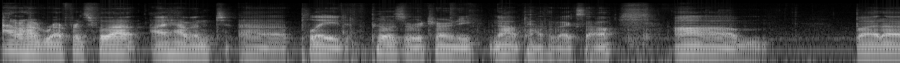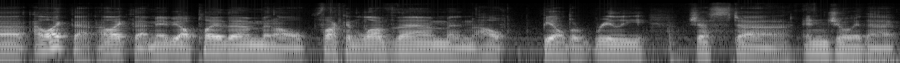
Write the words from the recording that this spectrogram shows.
I don't have reference for that. I haven't uh, played Pillars of Eternity, not Path of Exile. Um, but uh, I like that. I like that. Maybe I'll play them and I'll fucking love them and I'll be able to really just uh, enjoy that.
